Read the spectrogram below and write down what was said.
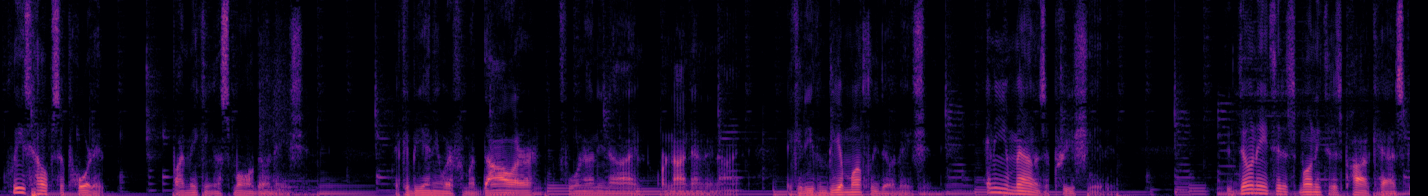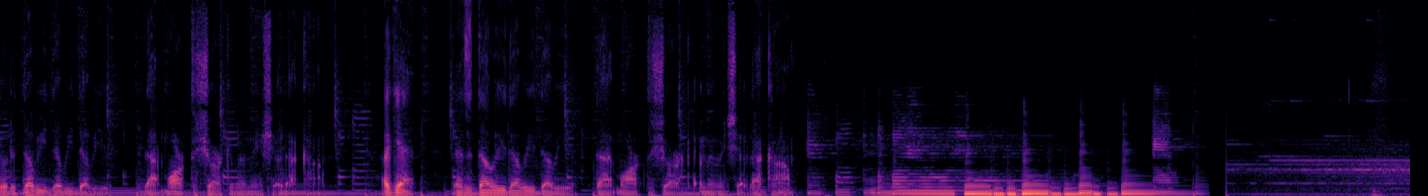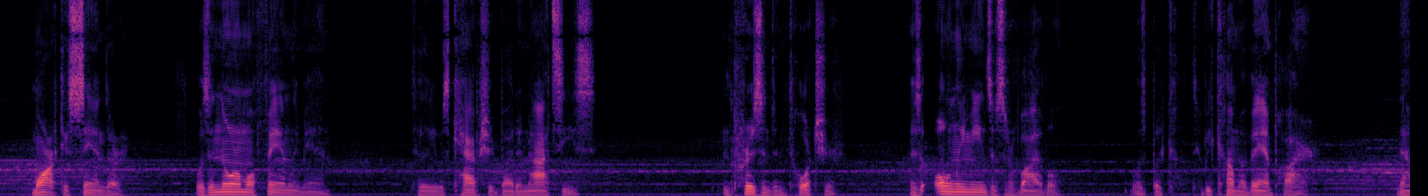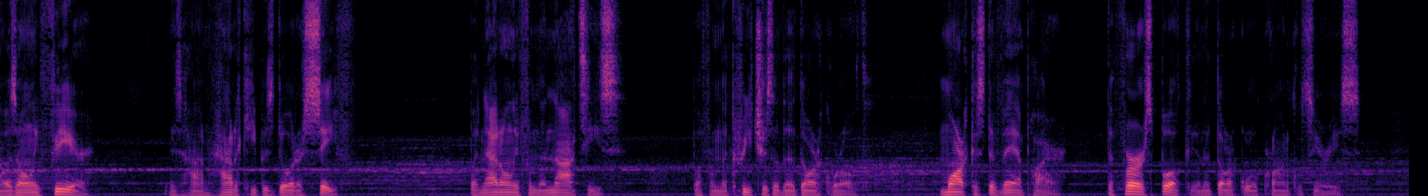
please help support it by making a small donation. It could be anywhere from a dollar, four ninety nine, or nine ninety nine. It could even be a monthly donation. Any amount is appreciated. To donate to this money to this podcast, go to www.markthesharkmmashow.com. Again, that's www.markthesharkmmashow.com. Marcus Sander was a normal family man till he was captured by the Nazis, imprisoned and tortured. His only means of survival was to become a vampire. Now his only fear is on how to keep his daughter safe, but not only from the Nazis, but from the creatures of the Dark World. Marcus the Vampire, the first book in the Dark World Chronicle series,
